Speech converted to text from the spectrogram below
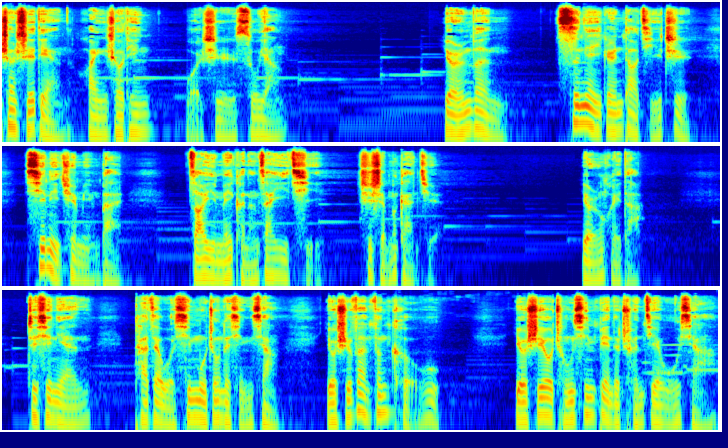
上十点，欢迎收听，我是苏阳。有人问，思念一个人到极致，心里却明白，早已没可能在一起，是什么感觉？有人回答，这些年，他在我心目中的形象，有时万分可恶，有时又重新变得纯洁无瑕，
